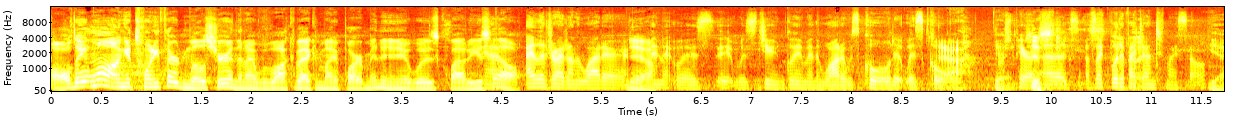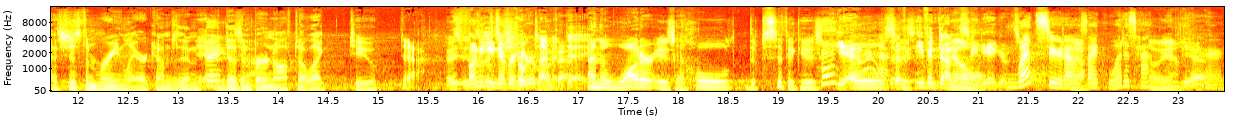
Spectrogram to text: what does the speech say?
all day long at twenty-third in Wilshire, and then I would walk back in my apartment, and it was cloudy as hell. I lived right on the water. Yeah. And it was it was June gloom, and the water was cold. It was cold. Yeah. First Yeah, pair just- of Uggs. I was like, what have I done to myself? Yeah, it's just the marine layer comes in. Yeah. It doesn't burn off till like two. Yeah. It's, funny you never a short hear time about a that. day. And the water is cold. The Pacific is Yeah, cold so as even down in San. Diego. it's- Wetsuit. I was Yeah. like, what is happening oh, yeah. Yeah. here?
